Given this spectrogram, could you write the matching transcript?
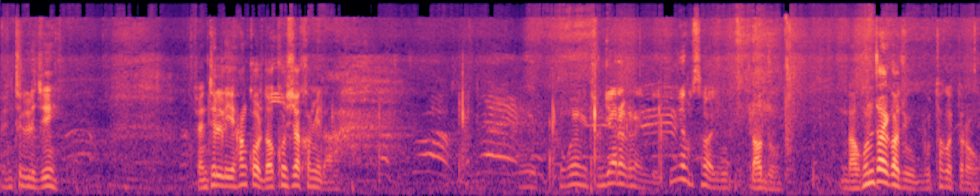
벤틀리지. 벤틀리 한 골 넣고 시작합니다. 동호 형이 징계하라 그랬는데 힘이 없어가지고 나도. 나 혼자 해가지고 못 하겠더라고.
